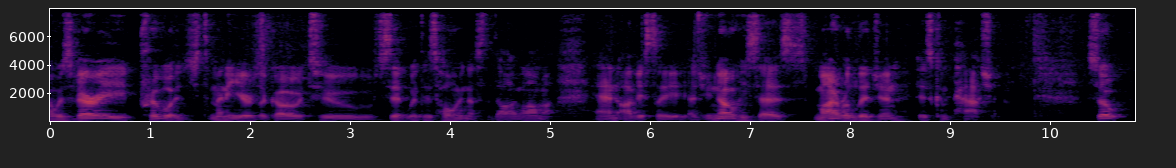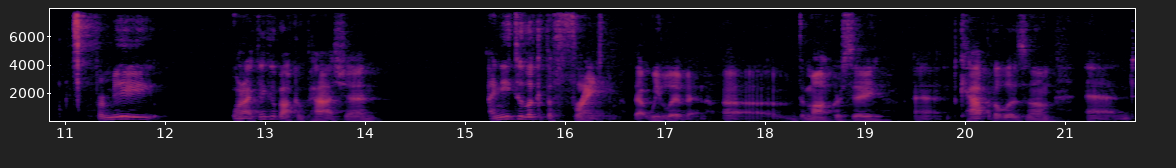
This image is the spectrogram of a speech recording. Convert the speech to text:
was very privileged many years ago to sit with His Holiness the Dalai Lama. And obviously, as you know, he says, My religion is compassion. So for me, when I think about compassion, I need to look at the frame that we live in uh, democracy and capitalism and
